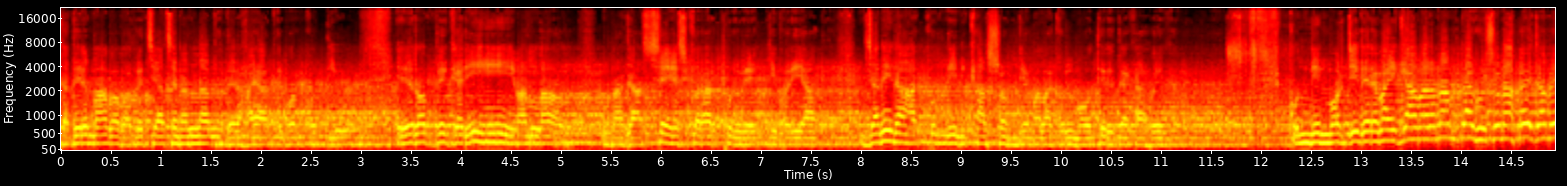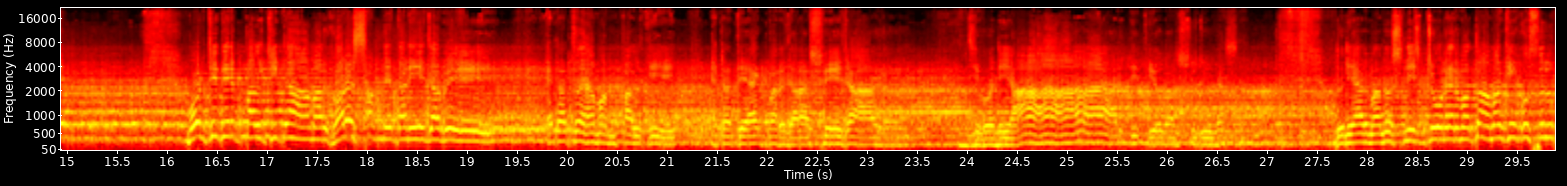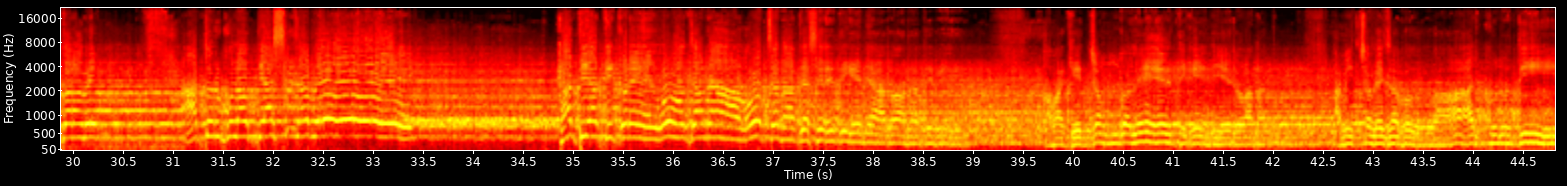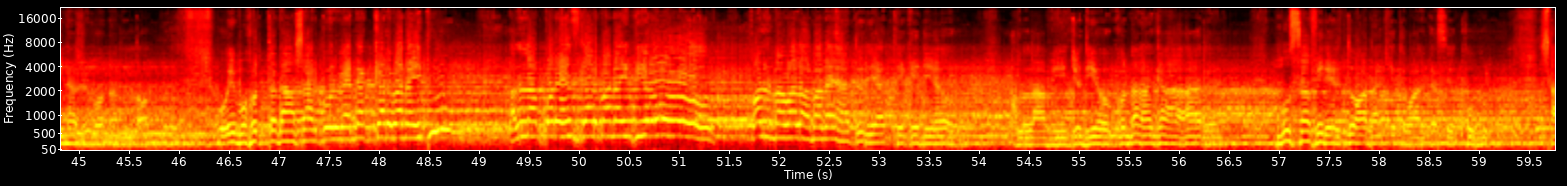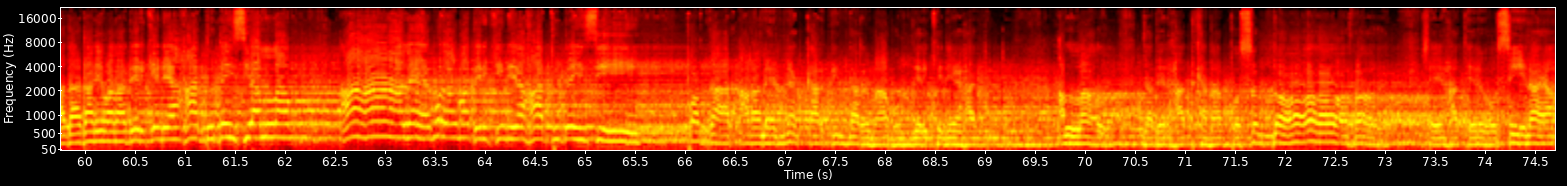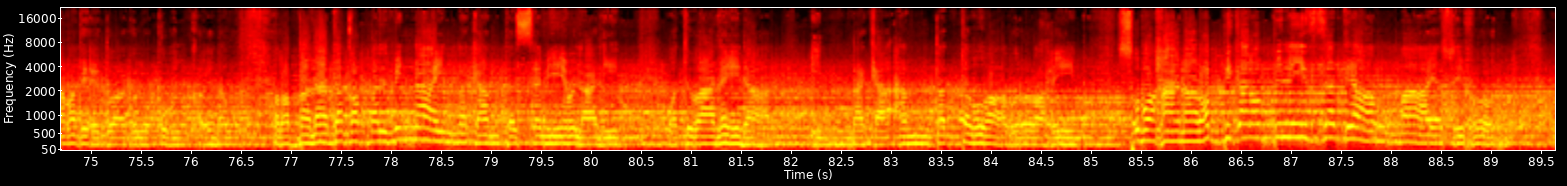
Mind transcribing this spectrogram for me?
যাদের মা বাবা বেঁচে আছেন আল্লাহ তাদের হায়াতে বরকত দিও। এ রব্বে আল্লাহ যা শেষ করার পূর্বে একটি করিয়া জানি না কোন দিন কার সঙ্গে মালাকুল মৌতের দেখা হয়ে যাবে। কোন দিন মসজিদের মাইকে আমার নামটা ঘোষণা হয়ে যাবে। মসজিদের পালকিটা আমার ঘরের সামনে দাঁড়িয়ে যাবে। এটা তো এমন পালকি, এটাতে একবার যারা শুয়ে যায়, জীবনে আর দ্বিতীয়বার সুযোগ আছে দুনিয়ার মানুষ নিষ্ঠুরের মতো আমাকে গোসল করাবে। আতর গোলাপ দিয়ে সাজাবে খাটিয়াটি করে, ও জানা, ও চেনা দেশের দিকে নিয়ে রওনা দেবে। আমাকে জঙ্গলের দিকে নিয়ে রওনা আমি চলে যাব, আর কোনো দিন আসব না। ওই মুহূর্তটা আসার পূর্বে নেককার বানাই দিও। আল্লাহ পরেজগার বানাই দিও। কলমাওয়ালা বানায় দুনিয়া থেকে নিও। আল্লাহ আমি যদিও গুণাগার মুসাফিরের দোয়া রাখি তোমার কাছে খুব। সাদা দাড়িওয়ালাদেরকে নিয়ে হাত উঠেছি আল্লাহ। আলে মোলামাদেরকে নিয়ে হাত উঠেছি পর্দার আড়ালের নেককার দিনদার মা বোনদেরকে নিয়ে হাত আল্লাহ, যাদের হাতখানা পছন্দ সেই হাতের ওসিলায় আমাদের দোয়াগুলো কবুল করে দাও রব্বানা তাকাব্বাল মিন্না, ইন্নাকা আনতাস সামিউল আলিম। ওয়া তুব ইন্নাকা আনতাত তাওয়াবুর রহিম। ما يصفون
